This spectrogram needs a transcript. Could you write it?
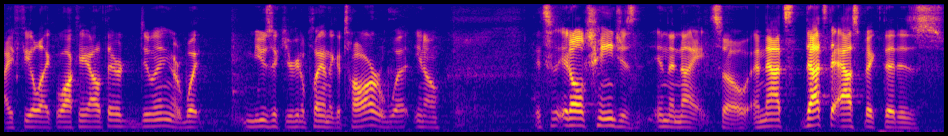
I feel like walking out there doing, or what music you're going to play on the guitar, or what you know. It's it all changes in the night. So, and that's that's the aspect that is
